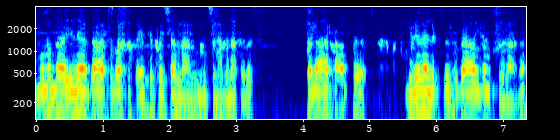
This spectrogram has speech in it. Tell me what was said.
Bunu da ileride artı basıp ETP çarlarının içine bırakırız. Şöyle artı altı bir levellik zırhı da aldım sırada.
